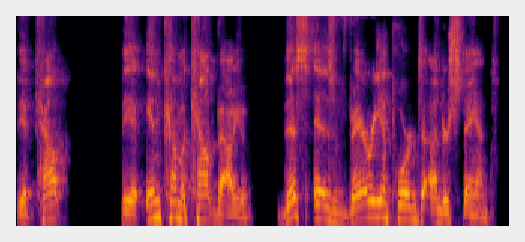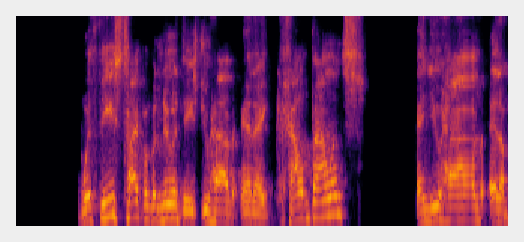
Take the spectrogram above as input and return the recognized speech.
The account, the income account value. This is very important to understand. With these type of annuities, you have an account balance and you have a,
